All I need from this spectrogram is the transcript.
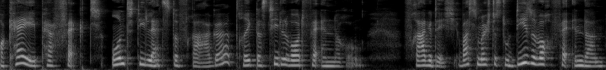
Okay, perfekt. Und die letzte Frage trägt das Titelwort Veränderung. Frage dich, was möchtest du diese Woche verändern,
